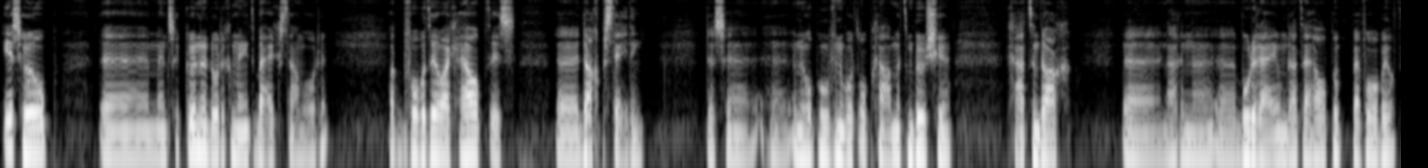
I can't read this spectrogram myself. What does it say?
is hulp. Uh, mensen kunnen door de gemeente bijgestaan worden. Wat bijvoorbeeld heel erg helpt is uh, dagbesteding. Dus uh, een hulpbehoevende wordt opgehaald met een busje, gaat een dag naar een boerderij om daar te helpen, bijvoorbeeld.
